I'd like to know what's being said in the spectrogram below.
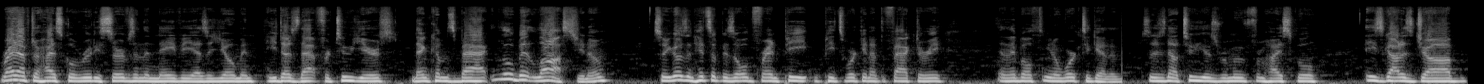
Right after high school, Rudy serves in the Navy as a yeoman. He does that for two years, then comes back a little bit lost, you know. So he goes and hits up his old friend Pete. Pete's working at the factory, and they both, you know, work together. So he's now two years removed from high school. He's got his job.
